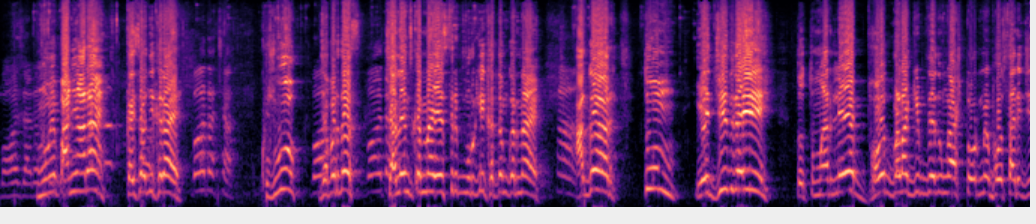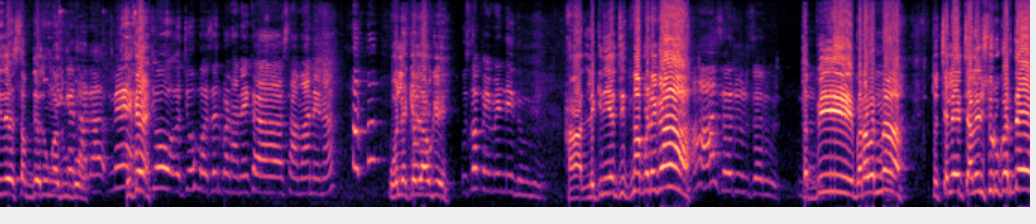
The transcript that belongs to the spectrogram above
बहुत ज़्यादा मुँह में पानी आ रहा है? कैसा दिख रहा है? बहुत अच्छा। खुशबू? ज़बरदस्त। चैलेंज करना है सिर्फ़ मुर्गी खत्म करना है। हाँ। अगर तुम ये जीत गई तो तुम्हारे लिए बहुत बड़ा गिफ्ट दे दूँगा। स्टोर में बहुत सारी चीज़ें सब दे दूँगा तुमको। ठीक है? जो जो वज़न बढ़ाने का सामान है ना वो लेके जाओगे? उसका पेमेंट नहीं दूँगी। हाँ लेकिन ये जितना पड़ेगा। हाँ ज़रूर ज़रूर। तब भी बराबर ना? तो चलिए चैलेंज शुरू कर दे।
